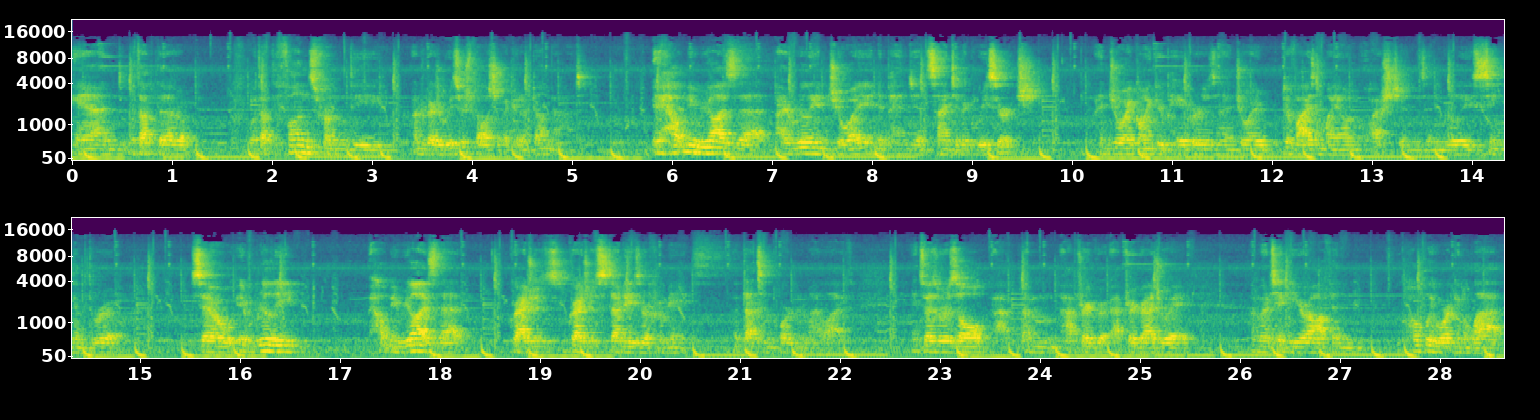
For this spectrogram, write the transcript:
And without the, without the funds from the undergraduate research fellowship, I couldn't have done that. It helped me realize that I really enjoy independent scientific research. I enjoy going through papers and I enjoy devising my own questions and really seeing them through. So it really helped me realize that graduate, graduate studies are for me, that that's important in my life. And so as a result, I'm, after, I, after I graduate, I'm going to take a year off and hopefully work in a lab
